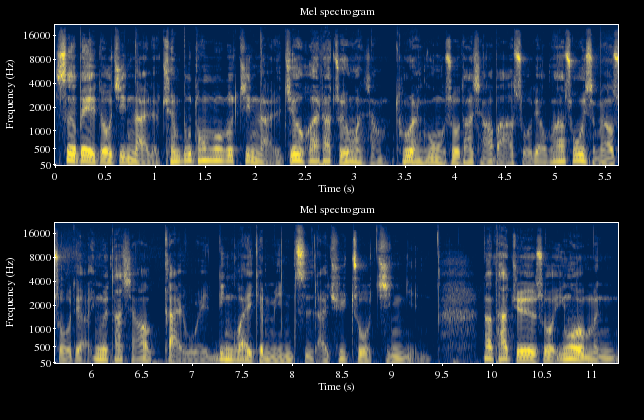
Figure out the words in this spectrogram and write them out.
设备也都进来了，全部通通都进来了。结果后来他昨天晚上突然跟我说，他想要把它收掉。我跟他说为什么要收掉？因为他想要改为另外一个名字来去做经营。那他觉得说，因为我们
